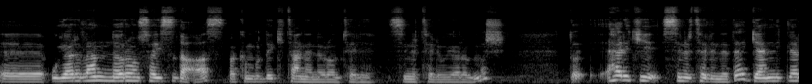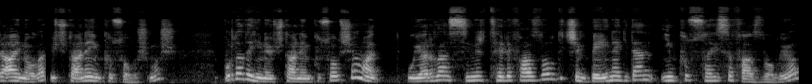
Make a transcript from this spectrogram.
e, uyarılan nöron sayısı da az. Bakın burada iki tane nöron teli, sinir teli uyarılmış. Her iki sinir telinde de genlikleri aynı olan 3 tane impuls oluşmuş. Burada da yine 3 tane impuls oluşuyor ama uyarılan sinir teli fazla olduğu için beyne giden impuls sayısı fazla oluyor.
